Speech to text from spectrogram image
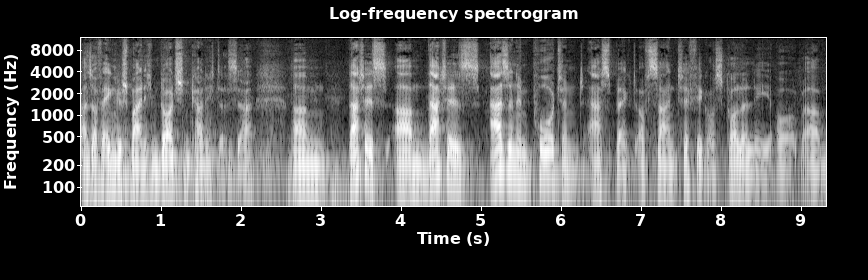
Also auf Englisch meine ich, im Deutschen kann ich das. Ja. That is um, that is as an important aspect of scientific or scholarly or um,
